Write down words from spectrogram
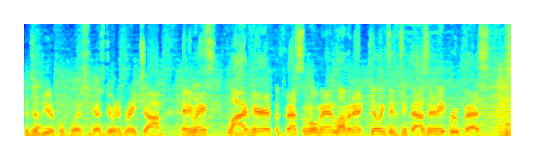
It's yeah. a beautiful place. You guys are doing a great job. Anyway, live here at the festival, man. Loving it. Killington 2008 Brewfest.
